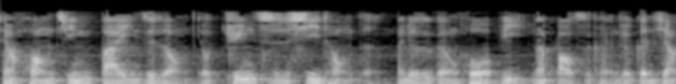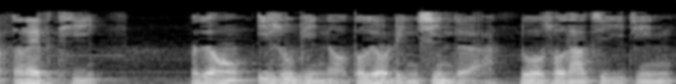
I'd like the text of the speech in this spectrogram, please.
像黄金、白银这种有均值系统的，那就是跟货币；那宝石可能就更像 NFT。那这种艺术品哦，都是有灵性的啊。如果说它自己已经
